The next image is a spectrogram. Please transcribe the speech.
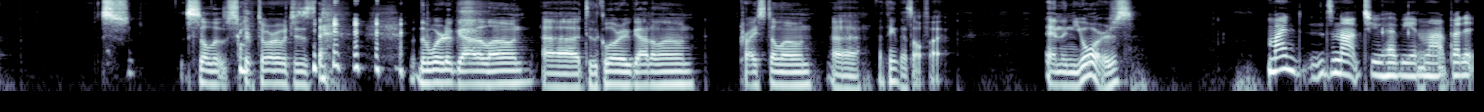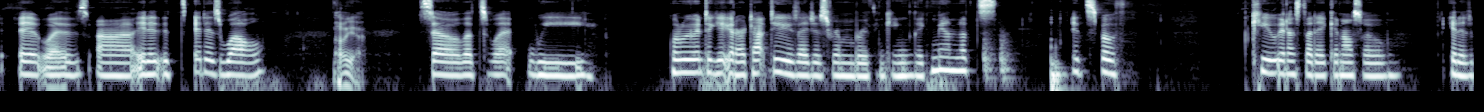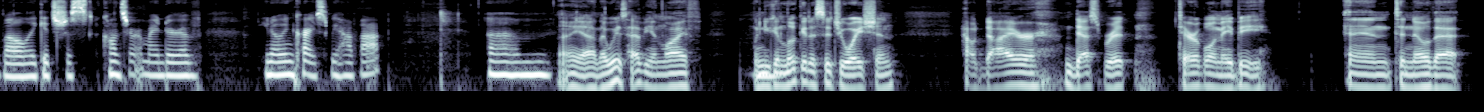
sola scriptura, which is the word of God alone, uh, to the glory of God alone, Christ alone. Uh, I think that's all five. And then yours, Mine's not too heavy in that, but it, it was, uh, it, it, it is well. oh yeah, So that's what we, when we went to get our tattoos, I just remember thinking, like, man, that's, it's both cute and aesthetic, and also it as well. Like, it's just a constant reminder of, you know, in Christ we have that. Um, oh yeah, that weighs heavy in life. When you can look at a situation, how dire, desperate, terrible it may be, and to know that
